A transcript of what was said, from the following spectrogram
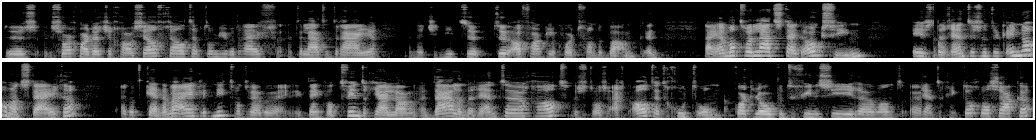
Dus zorg maar dat je gewoon zelf geld hebt om je bedrijf te laten draaien. En dat je niet te, te afhankelijk wordt van de bank. En, nou ja, en wat we de laatste tijd ook zien, is de rente is natuurlijk enorm aan het stijgen. En dat kennen we eigenlijk niet, want we hebben, ik denk wel twintig jaar lang een dalende rente gehad. Dus het was eigenlijk altijd goed om kortlopend te financieren, want de rente ging toch wel zakken.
